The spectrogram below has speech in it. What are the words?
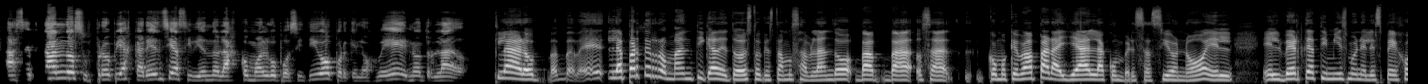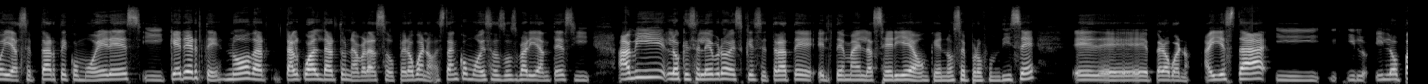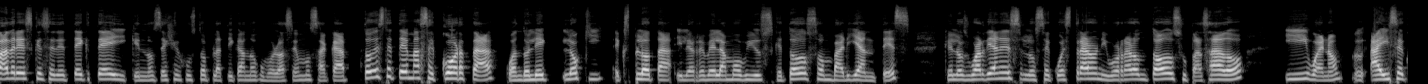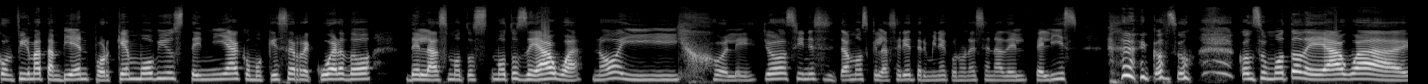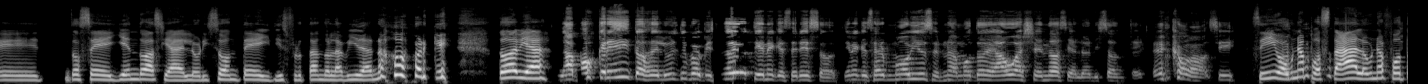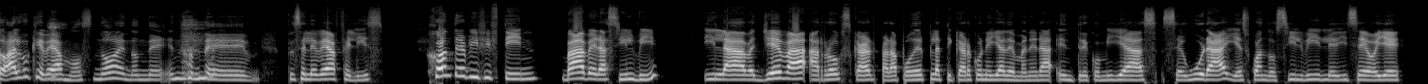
aceptando sus propias carencias y viéndolas como algo positivo porque los ve en otro lado. Claro, eh, la parte romántica de todo esto que estamos hablando va, va, o sea, como que va para allá la conversación, ¿no? El, el verte a ti mismo en el espejo y aceptarte como eres y quererte, ¿no? Dar, tal cual darte un abrazo. Pero bueno, están como esas dos variantes y a mí lo que celebro es que se trate el tema en la serie, aunque no se profundice. Eh, pero bueno, ahí está y, y, lo, padre es que se detecte y que nos deje justo platicando como lo hacemos acá. Todo este tema se corta cuando Loki explota y le revela a Mobius que todos son variantes, que los guardianes los secuestraron y borraron todo su pasado y bueno, ahí se confirma también por qué Mobius tenía como que ese recuerdo de las motos, motos de agua, ¿no? Y híjole, yo sí necesitamos que la serie termine con una escena de él feliz con, su, con su moto de agua eh, no sé, yendo hacia el horizonte y disfrutando la vida, ¿no? Porque todavía... La postcréditos del último episodio tiene que ser eso, tiene que ser Mobius en una moto de agua yendo hacia el horizonte. Es como, sí. Sí, o una postal o una foto, algo que veamos, ¿no? En donde, en donde pues, se le vea feliz. Hunter B-15 va a ver a Sylvie y la lleva a Roxcart para poder platicar con ella de manera, entre comillas, segura. Y es cuando Sylvie le dice, oye,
